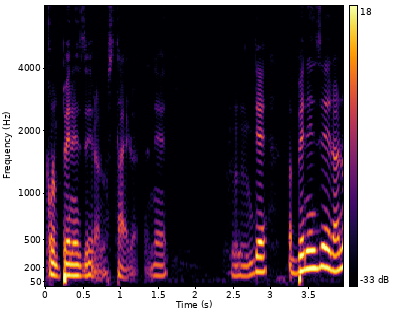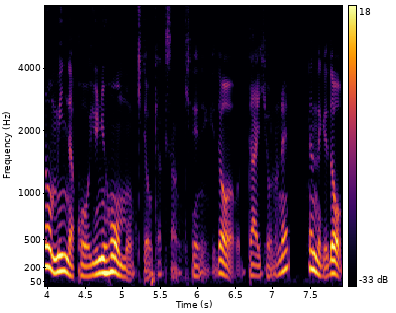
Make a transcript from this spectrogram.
このベネズエラのスタイルだったね。うん、で、ベネズエラのみんなこうユニフォームを着てお客さん来てんねんけど代表のね。なんだけど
